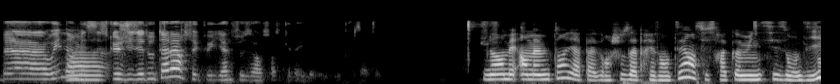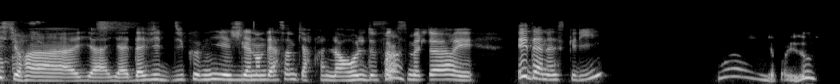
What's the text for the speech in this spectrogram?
Ben oui, non, mais Ah. c'est ce que je disais tout à l'heure, c'est que Yann faisait en sorte qu'elle aille le présenter. Non, mais en même temps, il n'y a pas grand-chose à présenter. Hein. Ce sera comme une saison 10. Il y aura, il y a, il y a David Duchovny et Gillian Anderson qui reprennent leur rôle de Fox Mulder et, et Dana Scully. Ouais, il n'y a pas les autres.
